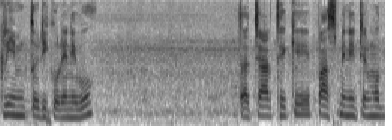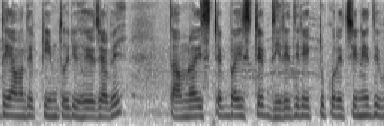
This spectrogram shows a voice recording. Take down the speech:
ক্রিম তৈরি করে নেব। তা চার থেকে পাঁচ মিনিটের মধ্যে আমাদের ক্রিম তৈরি হয়ে যাবে। তা আমরা স্টেপ বাই স্টেপ ধীরে ধীরে একটু করে চিনি দিব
